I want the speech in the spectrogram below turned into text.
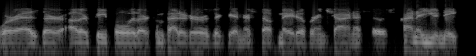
whereas there are other people, with their competitors, are getting their stuff made over in China. So it's kind of unique.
